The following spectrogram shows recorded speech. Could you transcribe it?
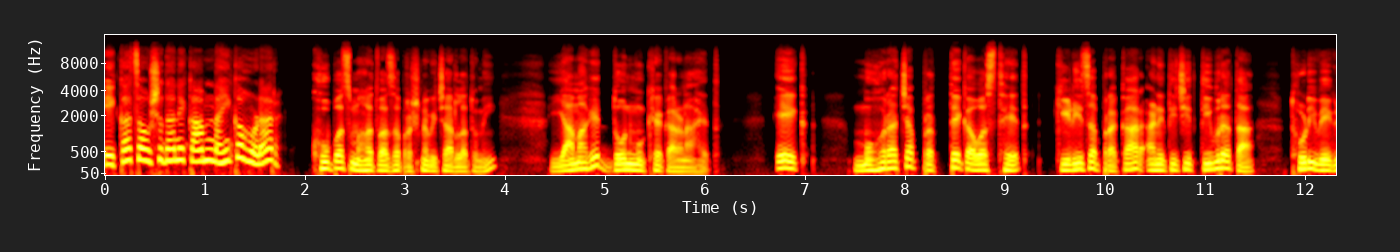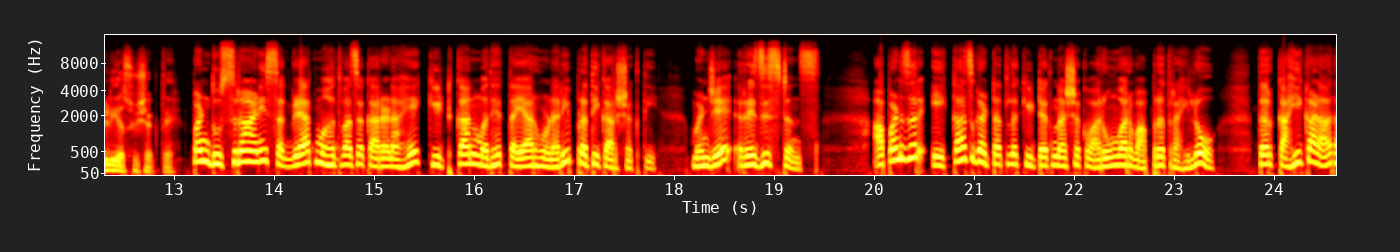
एकाच औषधाने काम नाही का होणार? खूपच महत्त्वाचा प्रश्न विचारला तुम्ही. यामागे दोन मुख्य कारणं आहेत. एक मोहराच्या प्रत्येक अवस्थेत किडीचा प्रकार आणि तिची तीव्रता थोडी वेगळी असू शकते. पण दुसरं आणि सगळ्यात महत्वाचं कारण आहे कीटकांमध्ये तयार होणारी प्रतिकारशक्ती म्हणजे रेझिस्टन्स आपण जर एकाच गटातलं कीटकनाशक वारंवार वापरत राहिलो तर काही काळात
